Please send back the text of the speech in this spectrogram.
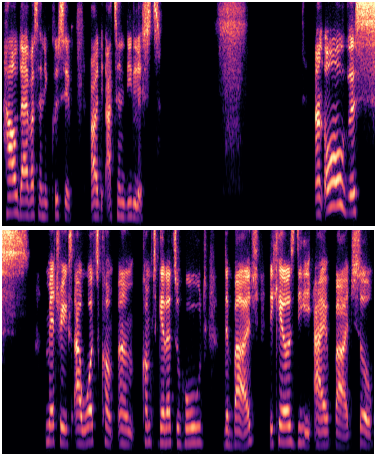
how diverse and inclusive are the attendee lists? And all these metrics are what come um, come together to hold the badge, the CHAOSS DEI badge. So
